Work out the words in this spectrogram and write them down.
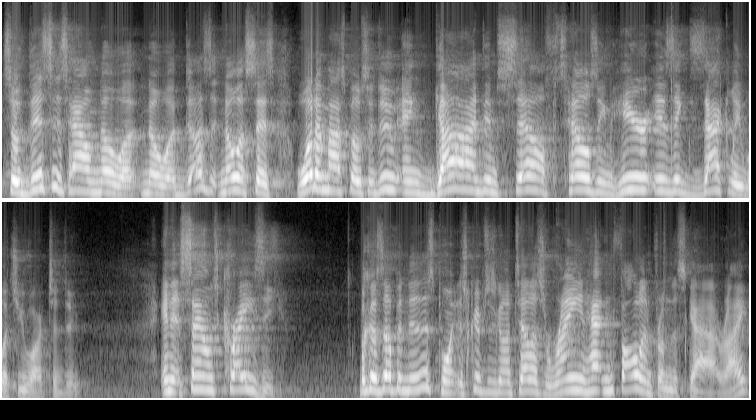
so this is how Noah, Noah does it. Noah says, What am I supposed to do? And God Himself tells him, Here is exactly what you are to do. And it sounds crazy. Because up until this point, the scripture is going to tell us rain hadn't fallen from the sky, right?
